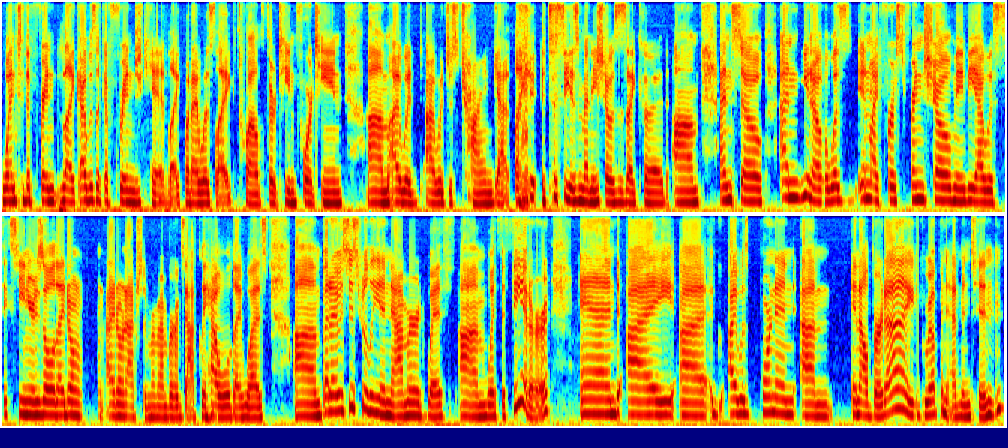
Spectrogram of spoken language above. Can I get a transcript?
went to the fringe like i was like a fringe kid like when i was like 12 13 14 um, i would i would just try and get like to see as many shows as i could um, and so and you know was in my first fringe show maybe i was 16 years old i don't I don't actually remember exactly how old I was, um, but I was just really enamored with um, with the theater, and I uh, I was born in um, in Alberta. I grew up in Edmonton,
